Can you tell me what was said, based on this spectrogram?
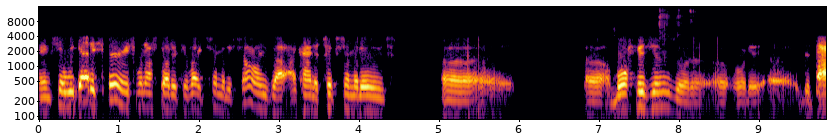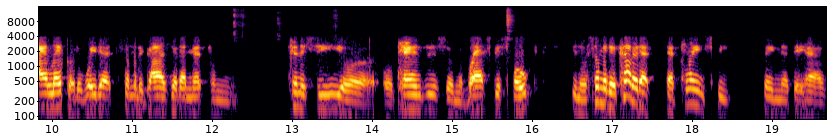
and so with that experience when I started to write some of the songs I, I kind of took some of those uh, uh, morphisms or the or, or the uh, the dialect or the way that some of the guys that I met from Tennessee or or Kansas or Nebraska spoke. You know, some of the kind of that that plain speak thing that they have.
